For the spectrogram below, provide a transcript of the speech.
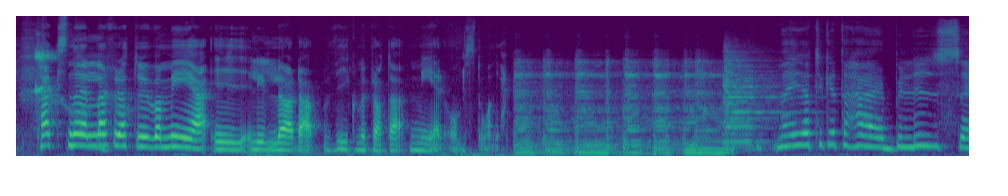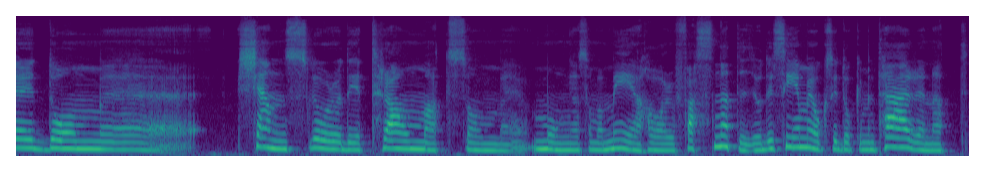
Tack snälla för att du var med i Lill Lördag. Vi kommer prata mer om Estonia. Nej, jag tycker att det här belyser de eh, känslor och det traumat som eh, många som var med har fastnat i. Och det ser man ju också i dokumentären att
